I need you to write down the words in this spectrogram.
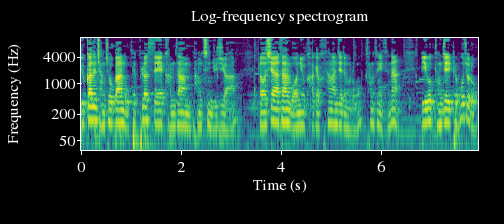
유가는 장 초반 OPEC 플러스의 감산 방침 유지와 러시아산 원유 가격 상한제 등으로 상승했으나 미국 경제지표 호조로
